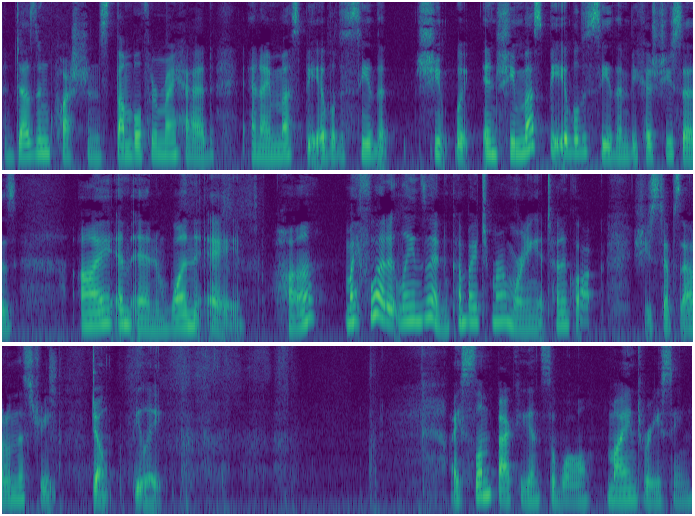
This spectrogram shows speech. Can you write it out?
a dozen questions stumble through my head and I must be able to see them she wait, and she must be able to see them because she says, I am in 1A. Huh? My flat at Lane's Inn. Come by tomorrow morning at 10 o'clock. She steps out on the street. Don't be late. I slump back against the wall, mind racing.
